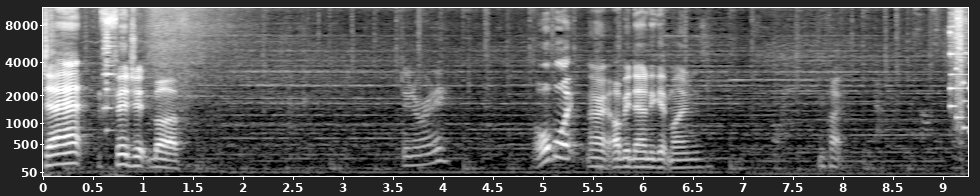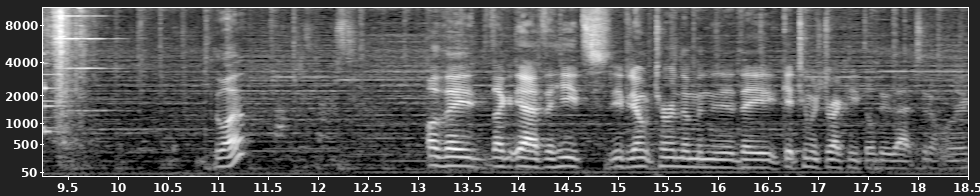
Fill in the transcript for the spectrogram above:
Dat fidget buff. Dinner ready? Oh boy! Alright, I'll be down to get mine. Okay. What? Oh, they, like, yeah, if the heats, if you don't turn them and they get too much direct heat, they'll do that, so don't worry.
